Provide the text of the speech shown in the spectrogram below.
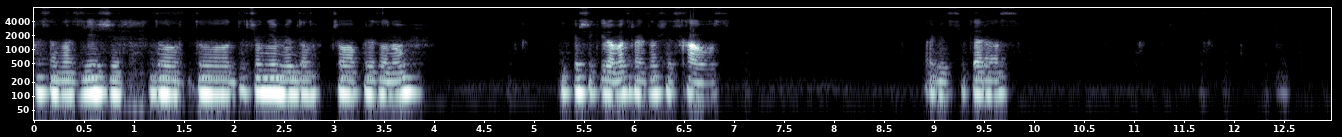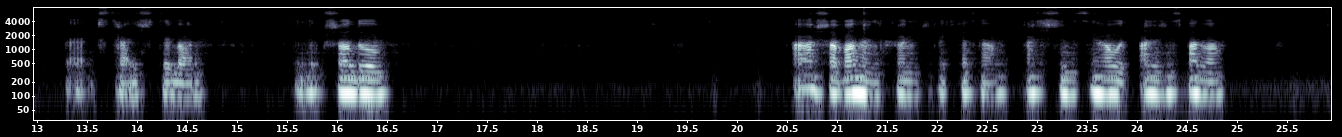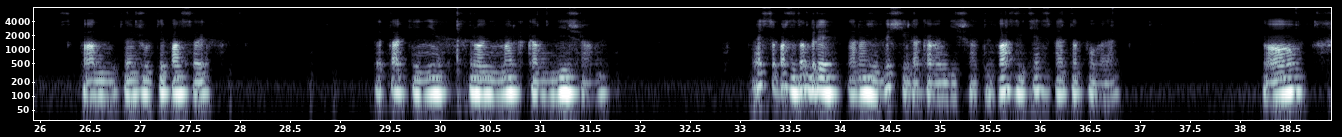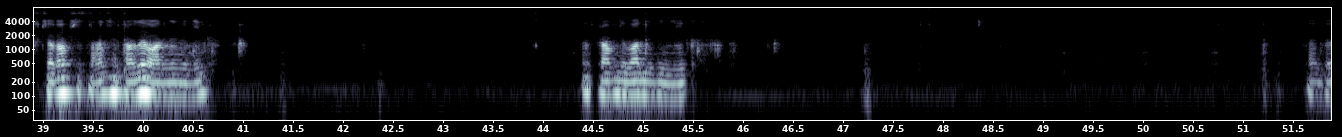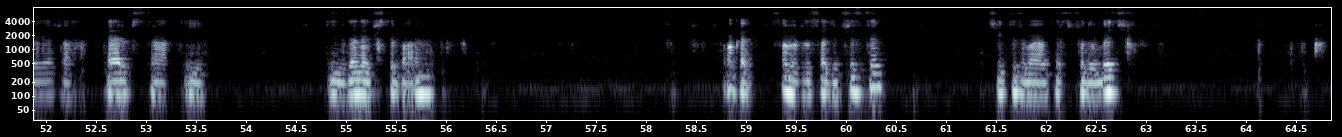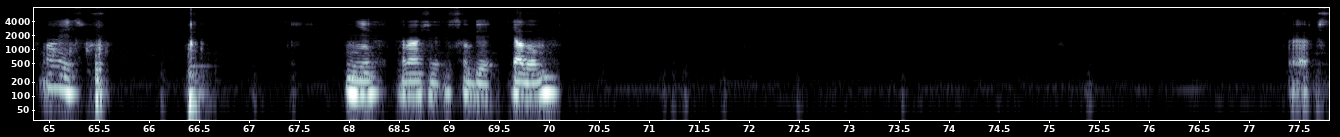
Czasem na zjeździe do, do, dociągniemy do czoła peletonu. W tych pierwszych kilometrach zawsze jest chaos. Tak jest i teraz. Sztybar. Tutaj do przodu. A szabana nie chroni tutaj kwiatka. Ale jeszcze mi zjechały, ale że spadła. Spadł ten żółty pasek. To takie niech chroni Mark Cavendisha. No jest to bardzo dobry na razie wyścig dla Cavendisha. Dwa zwycięstwa etapowe. No, trzeba przyznać, naprawdę ładny wynik. Naprawdę ładny wynik. Tutaj dojeżdża Terpstra i, i Zdenek Sztybar. Ok, są już w zasadzie wszyscy. Ci, którzy mają też z przodu być. No i cóż. Niech na razie sobie jadą.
